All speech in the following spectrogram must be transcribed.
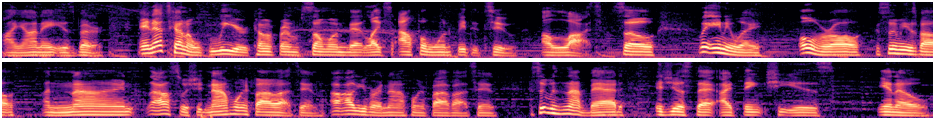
Ayane is better. And that's kind of weird coming from someone that likes Alpha 152 a lot. So, but anyway, overall, Kasumi is about a 9. I'll switch it 9.5 out of 10. I'll, I'll give her a 9.5 out of 10. Kasumi's not bad. It's just that I think she is, you know,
